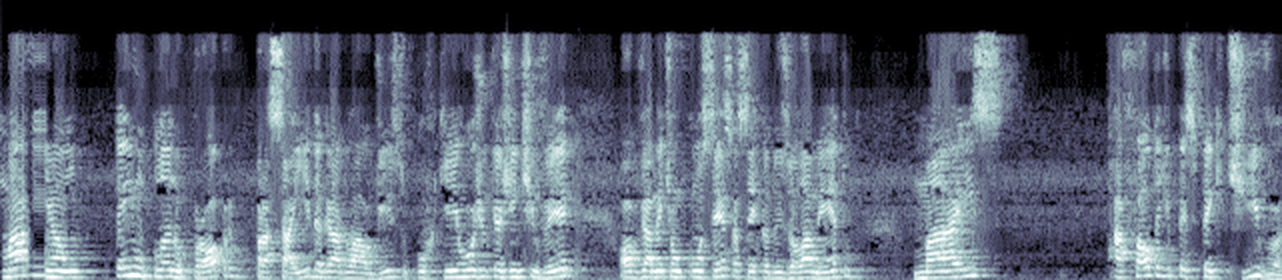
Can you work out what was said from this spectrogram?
o Maranhão tem um plano próprio para saída gradual disso? Porque hoje o que a gente vê, obviamente, é um consenso acerca do isolamento, mas a falta de perspectiva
